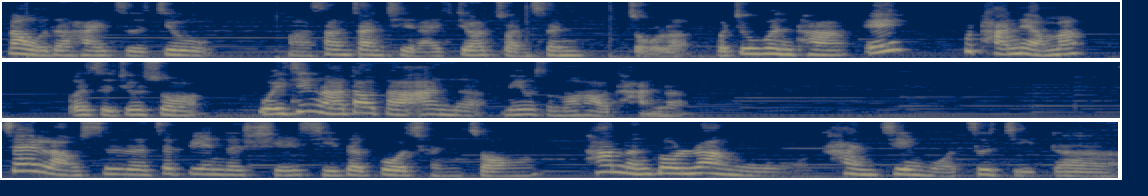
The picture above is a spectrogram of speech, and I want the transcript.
那我的孩子就。马上站起来就要转身走了，我就问他：“哎，不谈了吗？”儿子就说：“我已经拿到答案了，没有什么好谈了。”在老师的这边的学习的过程中，他能够让我看见我自己的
